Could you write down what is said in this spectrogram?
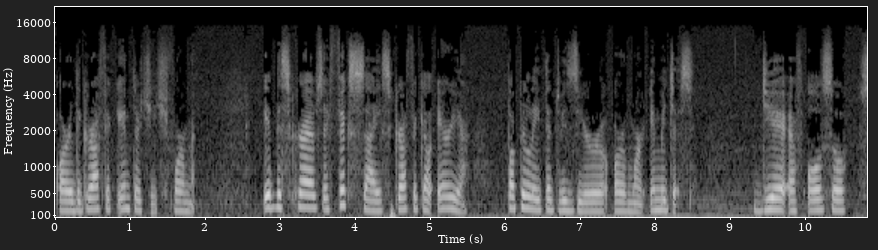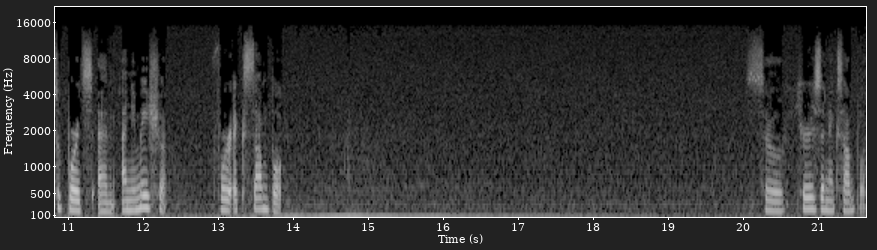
or the graphic interchange format. It describes a fixed size graphical area populated with zero or more images. GIF also supports an animation. For example, so here's an example.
